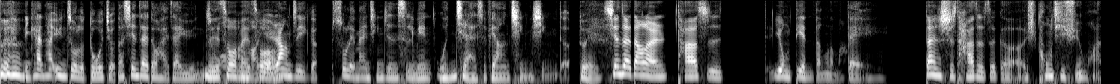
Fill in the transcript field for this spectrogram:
你看它运作了多久，到现在都还在运作，没错没错，也让这个苏雷曼清真寺里面闻起来是非常清新的。对，现在当然它是用电灯了嘛，对。但是它的这个空气循环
